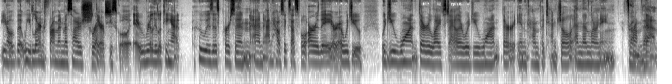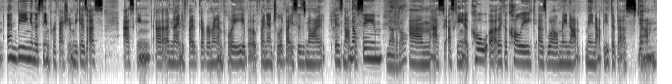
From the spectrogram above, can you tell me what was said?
you know that we learned from in massage Correct. therapy school. eh, Really looking at who is this person and, and how successful are they or, or would you would you want their lifestyle or would you want their income potential and then learning From from, that. them and being in the same profession because us asking a, a nine to five government employee about financial advice is not is not No. the same Not at all. um, ask, asking a co uh, like a colleague as well may not may not be the best um,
